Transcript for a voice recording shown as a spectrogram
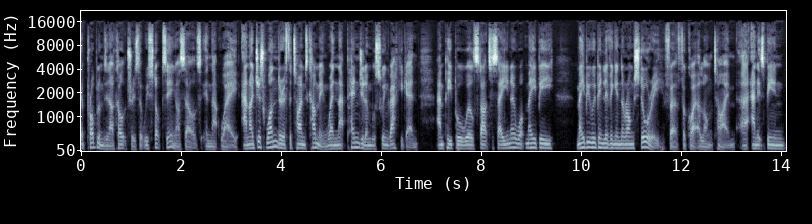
the problems in our culture is that we've stopped seeing ourselves in that way. And I just wonder if the time's coming when that pendulum will swing back again and people will start to say, you know what, maybe maybe we've been living in the wrong story for, for quite a long time. Uh, and it's been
